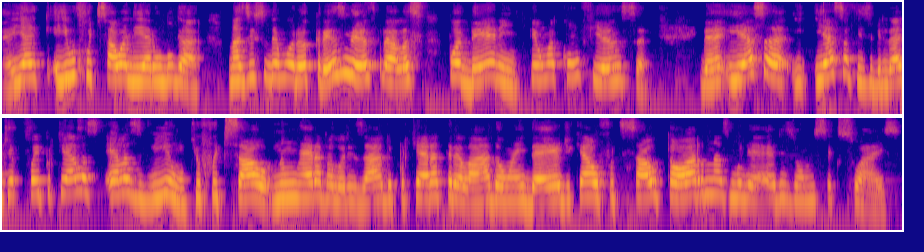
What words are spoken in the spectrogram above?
E, e, o futsal ali era o lugar. Mas isso demorou três meses para elas poderem ter uma confiança. Né? E, essa, e, essa visibilidade foi porque elas, elas viam que o futsal não era valorizado porque era atrelado a uma ideia de que ah, o futsal torna as mulheres homossexuais.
